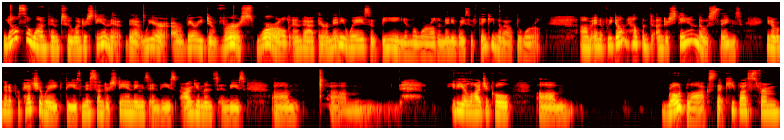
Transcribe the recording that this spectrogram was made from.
we also want them to understand that, that we are a very diverse world and that there are many ways of being in the world and many ways of thinking about the world. Um, and if we don't help them to understand those things, you know, we're going to perpetuate these misunderstandings and these arguments and these um, um, ideological um, roadblocks that keep us from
